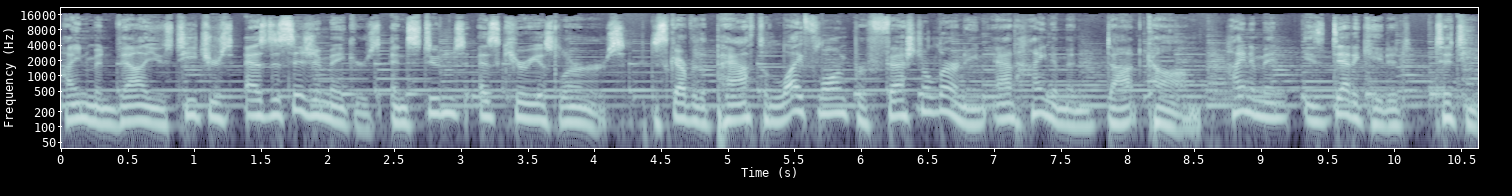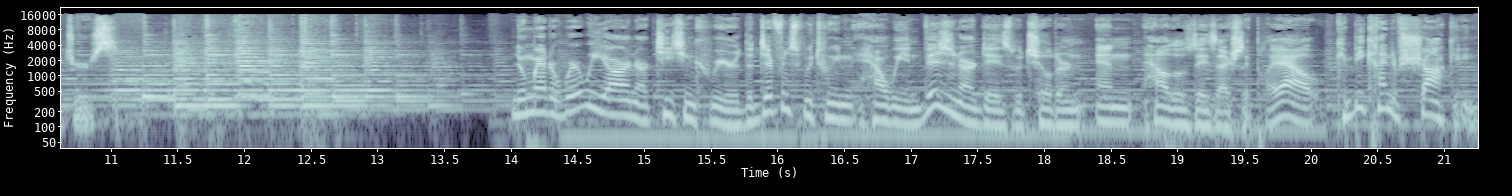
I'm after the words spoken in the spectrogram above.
Heinemann values teachers as decision makers and students as curious learners. Discover the path to lifelong professional learning at Heinemann.com. Heinemann is dedicated to teachers. No matter where we are in our teaching career, the difference between how we envision our days with children and how those days actually play out can be kind of shocking,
